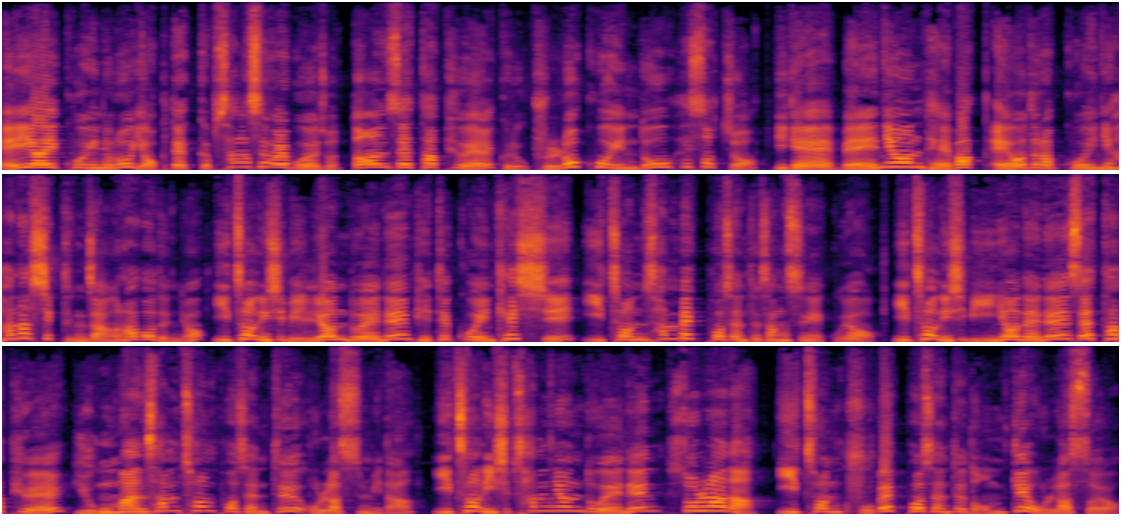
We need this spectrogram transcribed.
AI 코인으로 역대급 상승을 보여줬던 세타퓨엘 그리고 블러코인도 했었죠. 이게 매년 대박 에어드랍 코인이 하나씩 등장을 하거든요. 2021년도에는 비트코인 캐시 2300% 상승했고요. 2022년에는 세타퓨엘 6만 3000% 올랐습니다. 2023년도에는 솔라나 2900% 넘게 올랐어요.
